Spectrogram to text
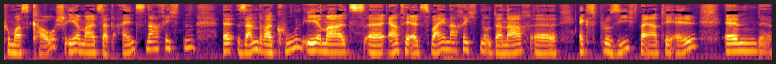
Thomas Kausch, ehemals Sat1 Nachrichten, äh, Sandra Kuhn, ehemals äh, RTL 2 Nachrichten und danach äh, explosiv bei RTL. Ähm, äh,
